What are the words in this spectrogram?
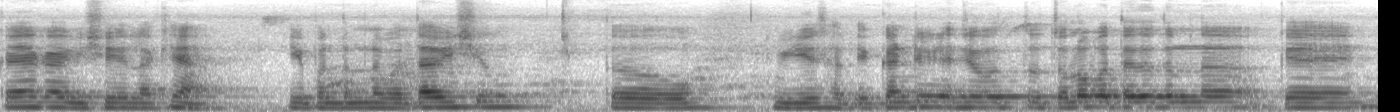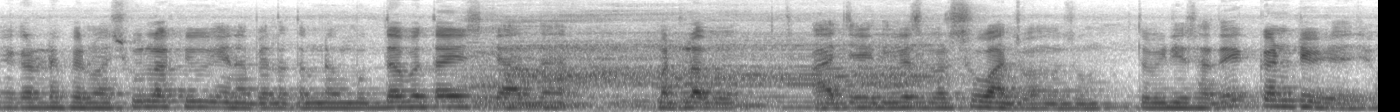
કયા કયા વિષય લખ્યા એ પણ તમને બતાવીશું. તો વીડિયો સાથે કન્ટિન્યુ જો તો ચલો બતાવી દો તમને કે મેં કરંટ અફેરમાં શું લખ્યું એના પહેલાં તમને મુદ્દા બતાવીશ કે આજે મતલબ આજે દિવસભર શું વાંચવાનું છું. તો વીડિયો સાથે કન્ટિન્યુ રહેજો.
